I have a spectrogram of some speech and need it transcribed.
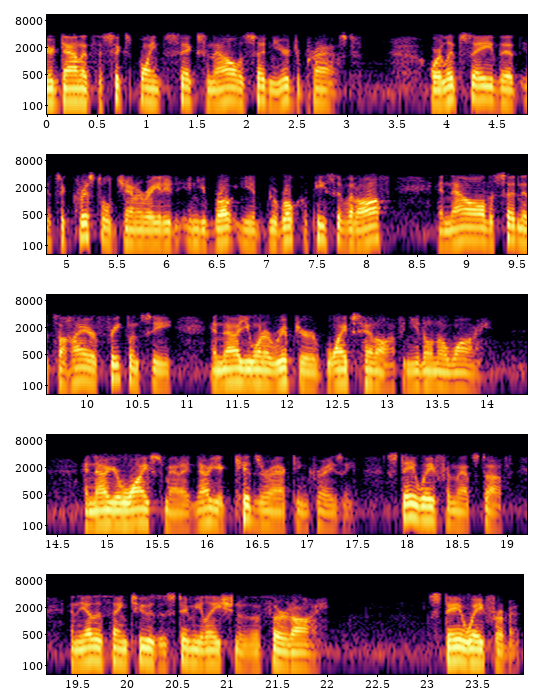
you're down at the 6.6 and now all of a sudden you're depressed. Or let's say that it's a crystal generated and you broke you broke a piece of it off and now all of a sudden it's a higher frequency and now you want to rip your wife's head off and you don't know why. And now your wife's mad at Now your kids are acting crazy. Stay away from that stuff. And the other thing too is the stimulation of the third eye. Stay away from it.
